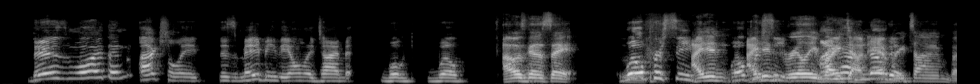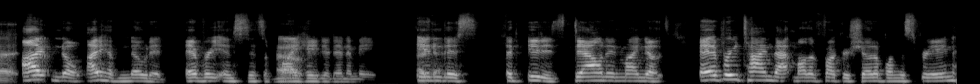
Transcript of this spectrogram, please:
there's more than actually. This may be the only time it will will I was gonna say will proceed. I didn't will I didn't really write down noted- every time, but I no, I have noted every instance of my Oh. hated enemy in Okay. this. It it is down in my notes. Every time that motherfucker showed up on the screen,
